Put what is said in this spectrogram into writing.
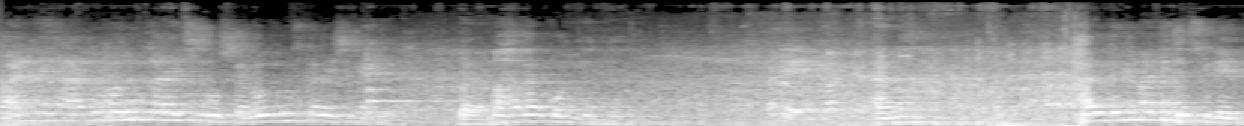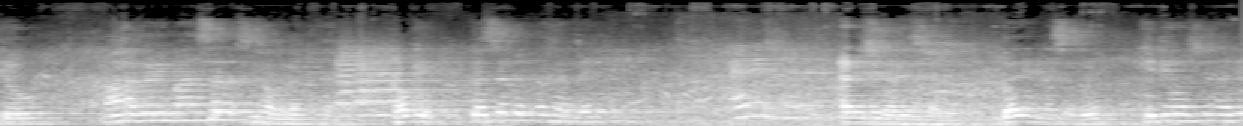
भांडण अजून मधून करायची गोष्ट रोज रोज करायची नाही. बरं महागार कोण घेतो हा हलगडी माती जसली येतो महागाडी माणसालाच घ्यावं लागतं. ओके कसं लग्न झालंय अरेंज मॅरेज झालं. बरं ना सगळं. किती वर्ष झाले?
